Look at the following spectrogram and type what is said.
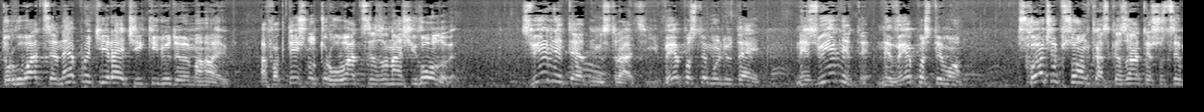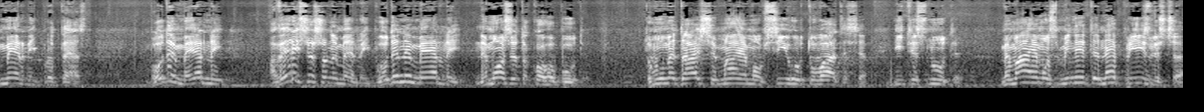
торгуватися не про ті речі, які люди вимагають, а фактично торгуватися за наші голови. Звільните адміністрації, випустимо людей. Не звільните, не випустимо. Схоче Пшонка сказати, що це мирний протест. Буде мирний. А вирішив, що не мирний, буде не мирний. Не може такого бути. Тому ми далі маємо всі гуртуватися і тиснути. Ми маємо змінити не прізвища,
